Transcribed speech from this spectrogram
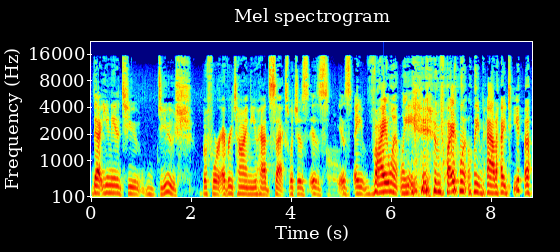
that you needed to douche before every time you had sex, which is is is a violently violently bad idea.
